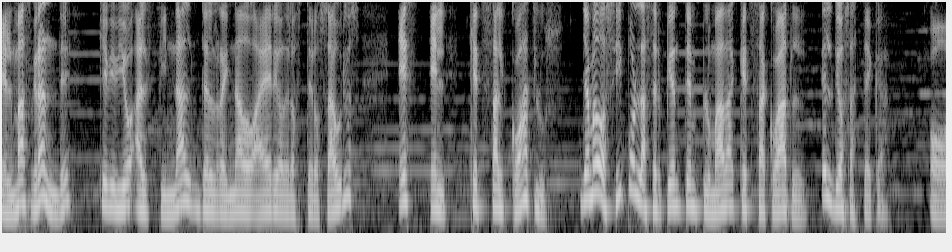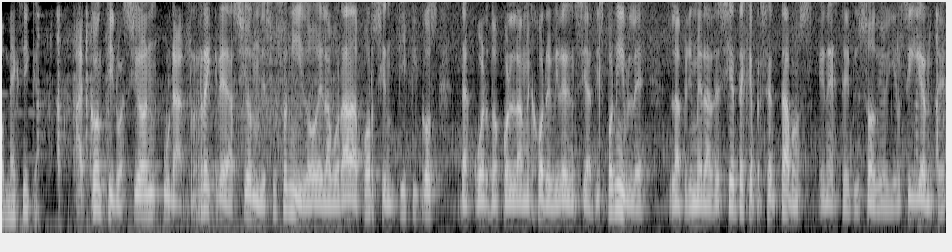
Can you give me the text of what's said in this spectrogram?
El más grande, que vivió al final del reinado aéreo de los pterosaurios, es el Quetzalcoatlus, llamado así por la serpiente emplumada Quetzalcoatl, el dios azteca o mexica. A continuación, una recreación de su sonido elaborada por científicos de acuerdo con la mejor evidencia disponible, la primera de siete que presentamos en este episodio y el siguiente.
